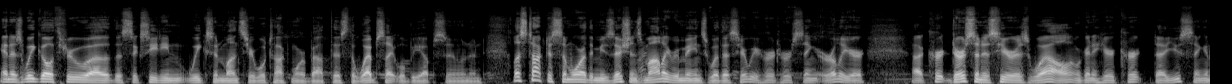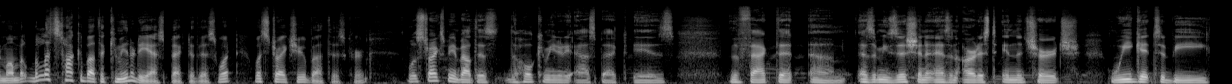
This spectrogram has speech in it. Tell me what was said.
And as we go through uh, the succeeding weeks and months here, we'll talk more about this. The website will be up soon. And let's talk to some more of the musicians. Molly remains with us here. We heard her earlier. Uh, Kurt Durson is here as well. We're going to hear Kurt, uh, you sing in a moment. But let's talk about the community aspect of this. What, what strikes you about this, Kurt? What strikes me about this, the whole community aspect, is the fact that um, as a musician and as an artist in the church, we get to be.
